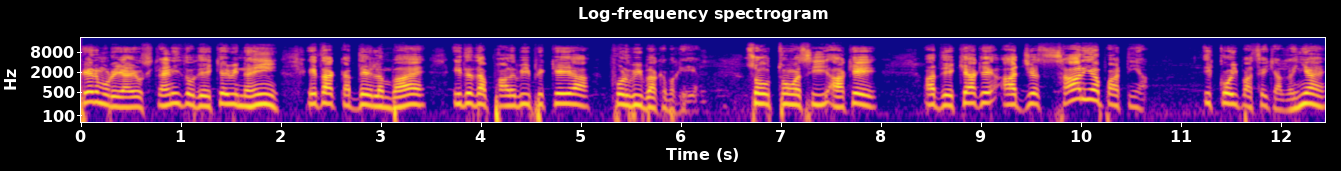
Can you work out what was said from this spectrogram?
ਫਿਰ ਮੁੜੇ ਆਏ ਉਸ ਟਹਿਣੀ ਤੋਂ ਦੇਖ ਕੇ ਵੀ ਨਹੀਂ, ਇਹ ਤਾਂ ਕੱਦੇ ਲੰਬਾ ਹੈ, ਇਹਦੇ ਤਾਂ ਫਲ ਵੀ ਫਿੱਕੇ ਆ, ਫੁੱਲ ਵੀ ਬਕ ਬਕੇ ਆ। ਸੋ ਉੱਥੋਂ ਅਸੀਂ ਆ ਕੇ ਆ ਦੇਖਿਆ ਕਿ ਅੱਜ ਸਾਰੀਆਂ ਪਾਰਟੀਆਂ ਇੱਕੋ ਹੀ ਪਾਸੇ ਚੱਲ ਰਹੀਆਂ ਹੈ।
